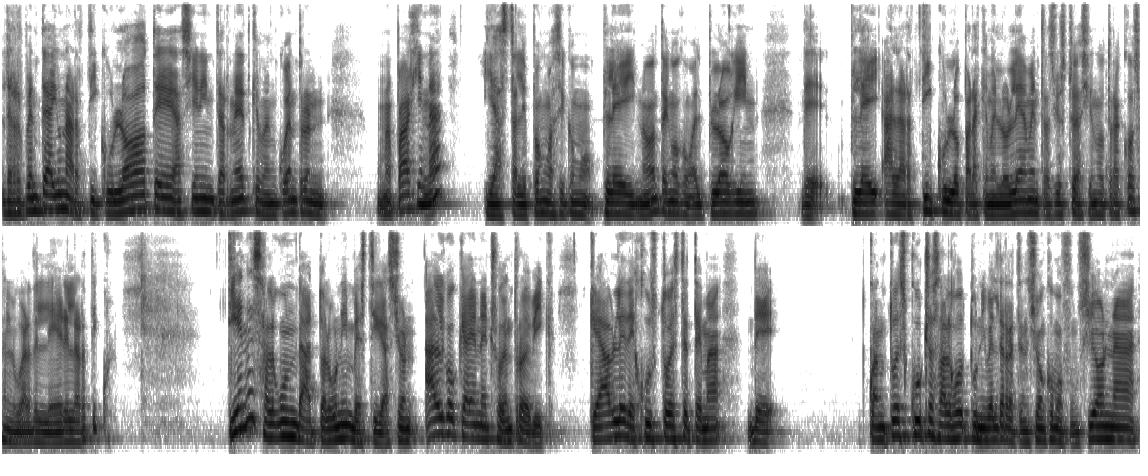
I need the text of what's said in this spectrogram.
de repente hay un articulote así en internet que me encuentro en una página y hasta le pongo así como play, ¿no? Tengo como el plugin de play al artículo para que me lo lea mientras yo estoy haciendo otra cosa en lugar de leer el artículo. ¿Tienes algún dato, alguna investigación, algo que hayan hecho dentro de Vic que hable de justo este tema de cuando tú escuchas algo, tu nivel de retención, cómo funciona,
